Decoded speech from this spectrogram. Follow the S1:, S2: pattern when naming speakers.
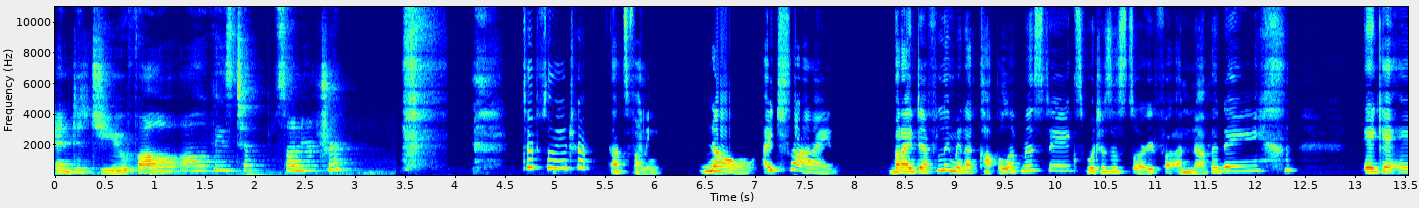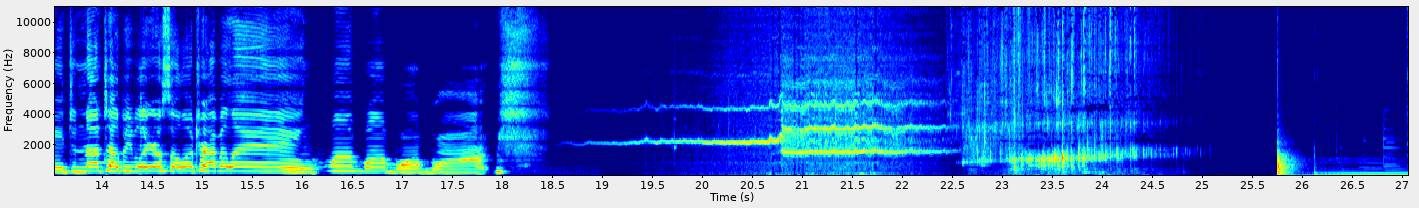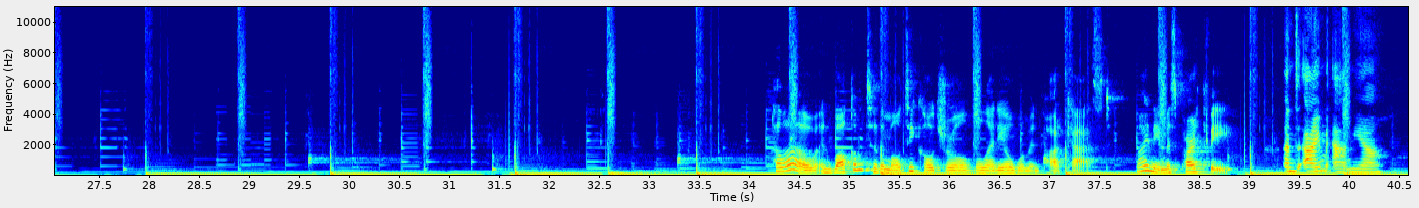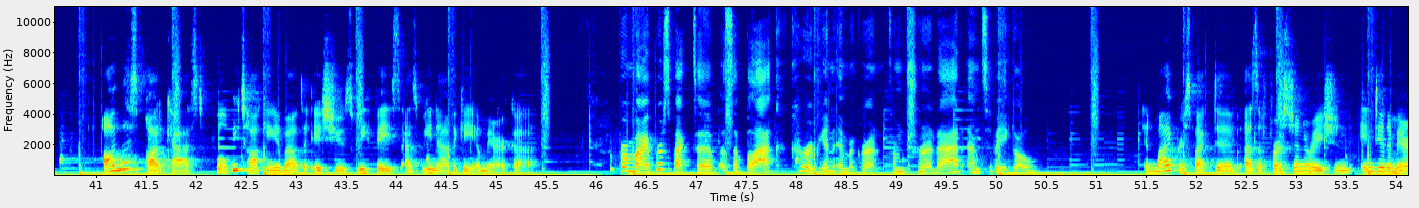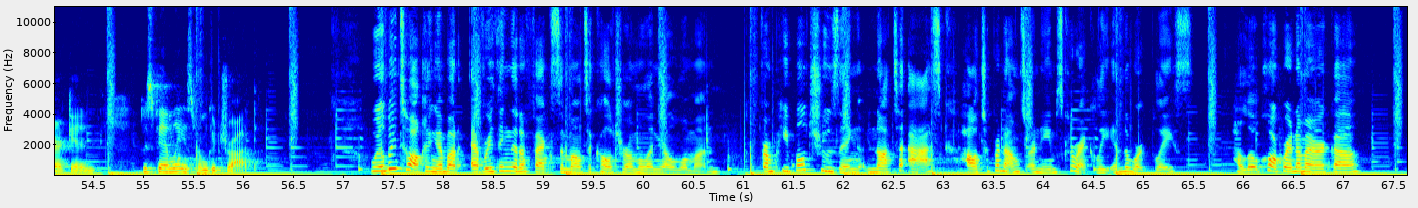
S1: And did you follow all of these tips on your trip?
S2: tips on your trip? That's funny. No, I tried, but I definitely made a couple of mistakes, which is a story for another day. AKA, do not tell people you're solo traveling. Womp, womp, womp, womp.
S1: Hello, and welcome to the Multicultural Millennial Woman podcast. My name is Parthvi.
S2: And I'm Anya.
S1: On this podcast, we'll be talking about the issues we face as we navigate America.
S2: From my perspective as a Black Caribbean immigrant from Trinidad and Tobago,
S1: and my perspective as a first generation Indian American whose family is from Gujarat.
S2: We'll be talking about everything that affects the multicultural millennial woman from people choosing not to ask how to pronounce our names correctly in the workplace, hello, corporate America,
